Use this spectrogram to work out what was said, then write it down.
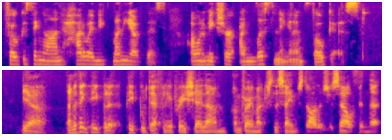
focusing on how do I make money out of this. I want to make sure I'm listening and I'm focused. Yeah. And I think people people definitely appreciate that. I'm, I'm very much the same style as yourself in that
